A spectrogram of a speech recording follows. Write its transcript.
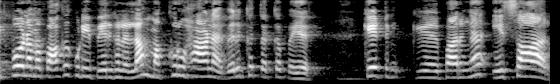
இப்போ நம்ம பார்க்கக்கூடிய பெயர்கள் எல்லாம் மக்ருஹான வெறுக்கத்தக்க பெயர். கேட்டு கே- பாருங்க. எசார்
